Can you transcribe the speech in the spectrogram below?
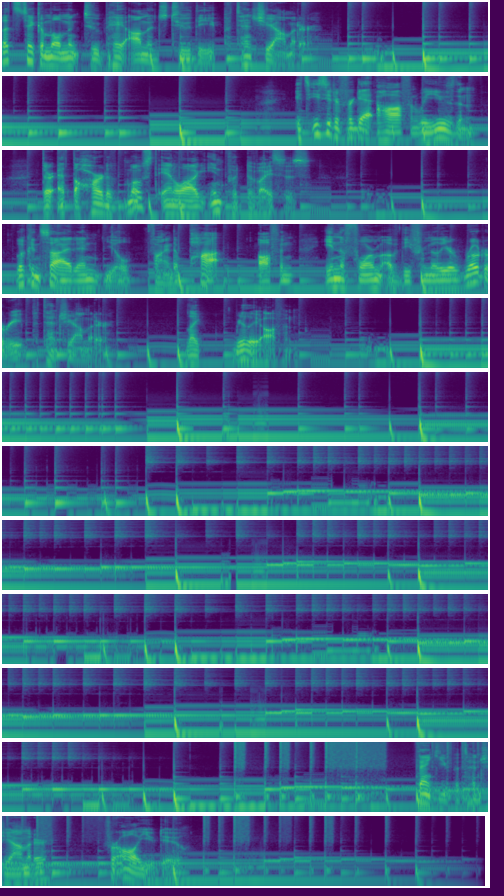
let's take a moment to pay homage to the potentiometer. It's easy to forget how often we use them. They're at the heart of most analog input devices. Look inside and you'll find a pot, often in the form of the familiar rotary potentiometer. Like, really often. Thank you, Potentiometer, for all you do.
